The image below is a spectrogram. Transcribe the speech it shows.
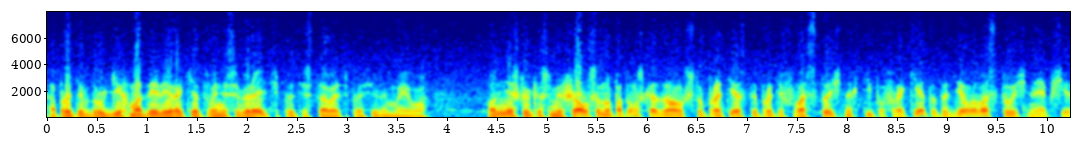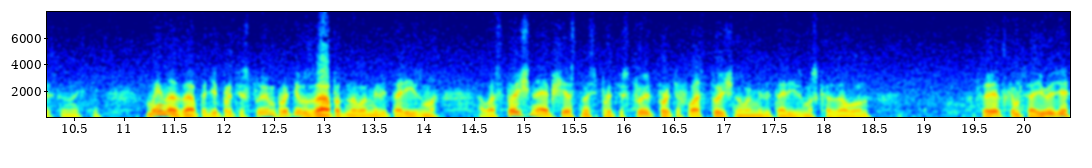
«А против других моделей ракет вы не собираетесь протестовать?» — спросили мы его. Он несколько смешался, но потом сказал, что протесты против восточных типов ракет — это дело восточной общественности. Мы на Западе протестуем против западного милитаризма, а восточная общественность протестует против восточного милитаризма, сказал он. В Советском Союзе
